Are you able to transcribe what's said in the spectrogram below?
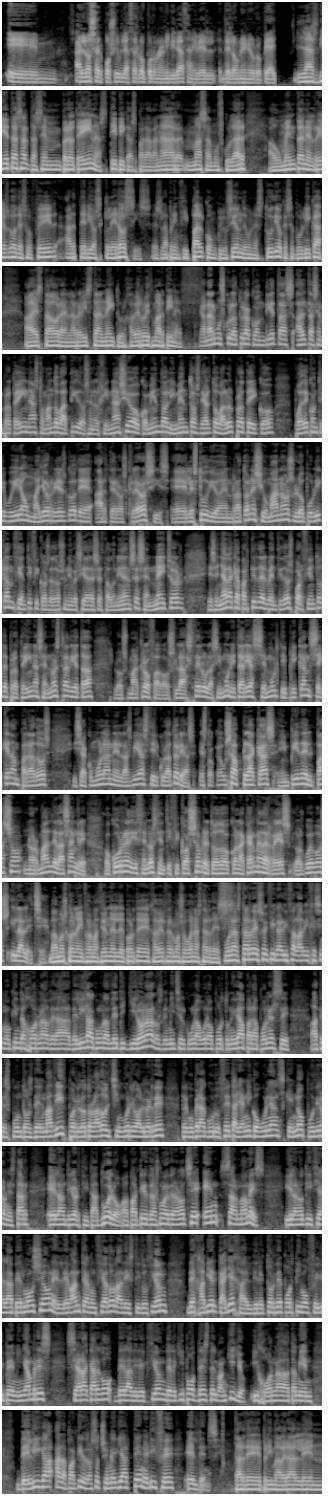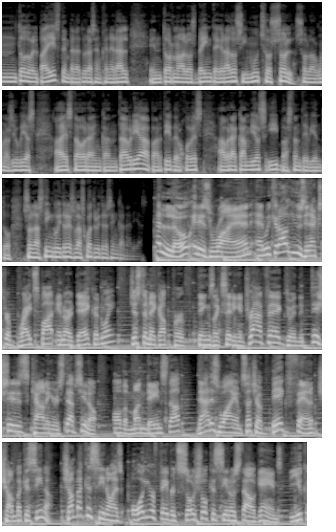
eh, al no ser posible hacerlo por unanimidad a nivel de la Unión Europea. Las dietas altas en proteínas, típicas para ganar masa muscular, aumentan el riesgo de sufrir arteriosclerosis. Es la principal conclusión de un estudio que se publica a esta hora en la revista Nature. Javier Ruiz Martínez. Ganar musculatura con dietas altas en proteínas, tomando batidos en el gimnasio o comiendo alimentos de alto valor proteico puede contribuir a un mayor riesgo de arteriosclerosis. El estudio en ratones y humanos lo publican científicos de dos universidades estadounidenses en Nature y señala que a partir del 22% de proteínas en nuestra dieta, los macrófagos, las células inmunitarias se multiplican, se quedan parados y se acumulan en las vías circulatorias. Esto causa placas e impide el paso normal de la sangre. Ocurre, dicen los científicos, sobre todo con la carne de res, los huevos y la leche. Vamos con la información del deporte. Javier Fermoso, buenas tardes. Buenas tardes. Hoy finaliza la vigésimo quinta jornada de la de Liga con un Athletic Girona. Los de Michel con una buena oportunidad para ponerse a tres puntos del Madrid. Por el otro lado, el Chingurri Valverde recupera a Guruceta y a Nico Williams que no pudieron estar en la anterior cita. Duelo a partir de las 9 de la noche en San Mamés. Y la noticia de la Permotion, el Levante ha anunciado la destitución de Javier Calleja. El director deportivo Felipe Miñambres se hará cargo de la dirección del equipo desde el banquillo. Y jornada también de Liga a la partir de las ocho y media, Tenerife, Eldense. Tarde primaveral en todo el país, temperaturas en general en torno a los 20 grados y mucho sol, solo algunas lluvias a esta hora en Cantabria. A partir del jueves habrá cambios y bastante viento. Son las 5 y 3, las 4 y 3 en Canarias. Hello, it is Ryan, and we could all use an extra bright spot in our day, couldn't we? Just to make up for things like sitting in traffic, doing the dishes, counting your steps, you know, all the mundane stuff. That is why I'm such a big fan of Chumba Casino. Chumba Casino has all your favorite social casino style games that you can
